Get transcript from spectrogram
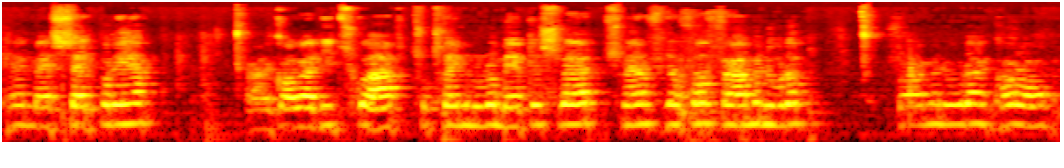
have en masse salt på det her. Og det kan godt være, at jeg lige skulle have haft 2-3 minutter mere. Det er svært, svært, fordi jeg har fået 40 minutter. 40 minutter en kold ovn.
